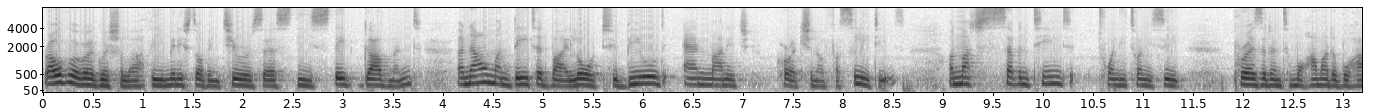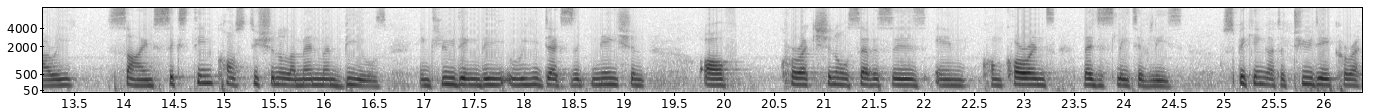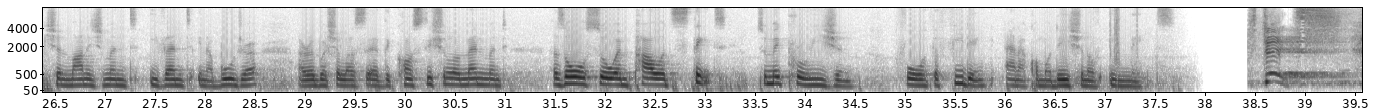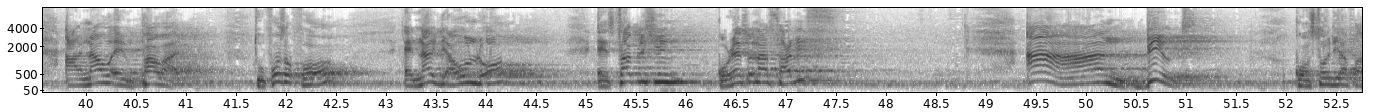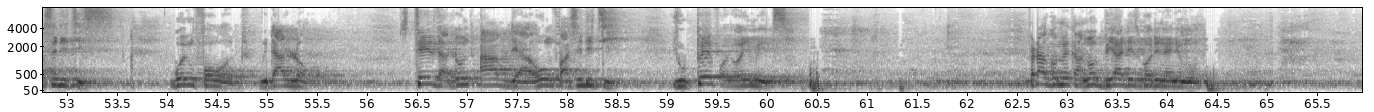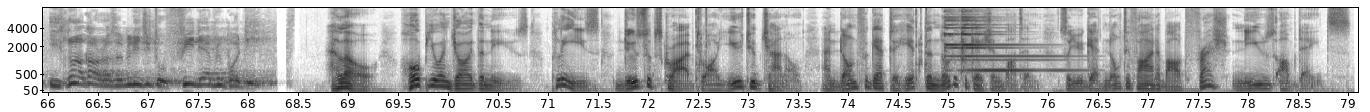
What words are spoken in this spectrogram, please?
Rauf Aregbesola, the Minister of Interior, says the state government are now mandated by law to build and manage correctional facilities. On March 17, 2023, President Muhammadu Buhari signed 16 constitutional amendment bills, including the redesignation of correctional services in concurrent legislative list. Speaking at a two-day correction management event in Abuja, Aregbesola said the constitutional amendment has also empowered states to make provision for the feeding and accommodation of inmates. States are now empowered to, first of all, enact their own law, establishing correctional service, and build custodial facilities going forward with that law. States that don't have their own facility, you pay for your inmates. Federal government cannot bear this burden anymore. It's no longer a responsibility to feed everybody. Hello, hope you enjoyed the news. Please do subscribe to our YouTube channel and don't forget to hit the notification button so you get notified about fresh news updates.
